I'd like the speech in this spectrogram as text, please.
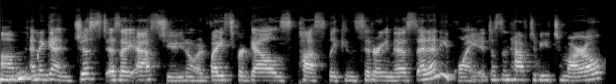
Um, mm-hmm. and again, just as I asked you, you know, advice for gals possibly considering this at any point. It doesn't have to be tomorrow,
